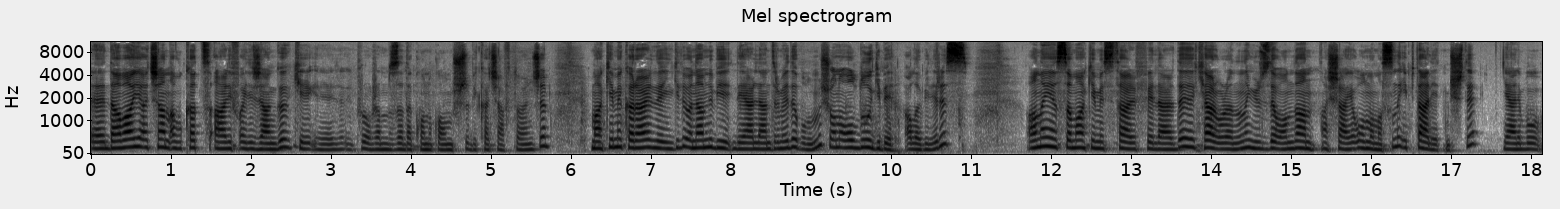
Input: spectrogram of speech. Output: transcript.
E, davayı açan avukat Arif Ali Cangı ki e, programımıza da konuk olmuştu birkaç hafta önce. Mahkeme kararıyla ilgili önemli bir değerlendirmede bulunmuş. Onu olduğu gibi alabiliriz. Anayasa Mahkemesi tarifelerde kar oranının yüzde ondan aşağıya olmamasını iptal etmişti. Yani bu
